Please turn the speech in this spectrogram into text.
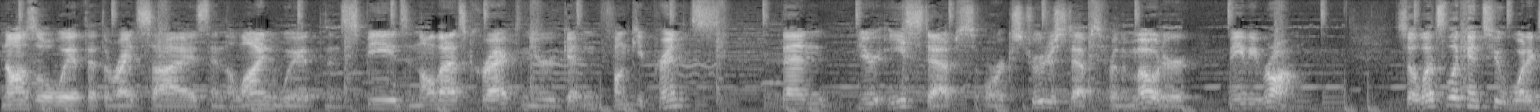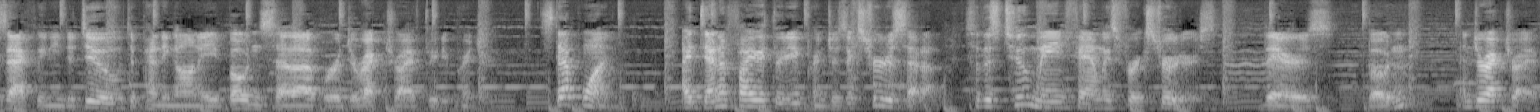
nozzle width at the right size and the line width and speeds and all that's correct and you're getting funky prints, then your E-steps or extruder steps for the motor may be wrong. So let's look into what exactly you need to do depending on a Bowden setup or a direct drive 3D printer. Step one, identify your 3D printer's extruder setup. So there's two main families for extruders. There's Bowden and Direct Drive.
